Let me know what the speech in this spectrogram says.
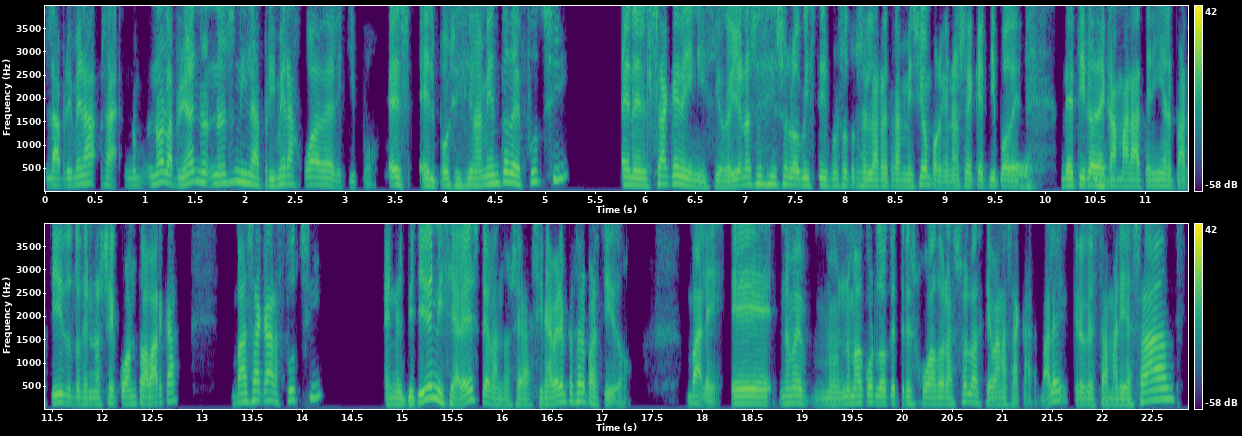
la primera, o sea, no, no, la primera no, no es ni la primera jugada del equipo, es el posicionamiento de Futsi en el saque de inicio, que yo no sé si eso lo visteis vosotros en la retransmisión, porque no sé qué tipo de, de tiro de cámara tenía el partido, entonces no sé cuánto abarca. Va a sacar Futsi en el pitido inicial, ¿eh? estoy hablando, o sea, sin haber empezado el partido. Vale, eh, no me, no me acuerdo qué tres jugadoras son las que van a sacar, ¿vale? Creo que está María Sanz,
